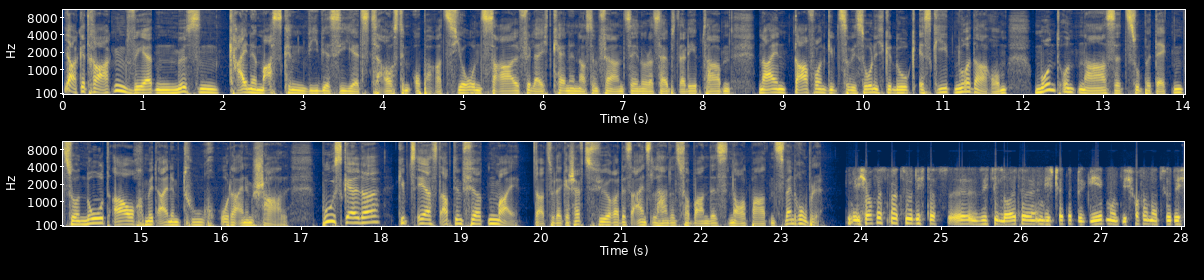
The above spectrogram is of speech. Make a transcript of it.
Ja, getragen werden müssen keine Masken, wie wir sie jetzt aus dem Operationssaal vielleicht kennen, aus dem Fernsehen oder selbst erlebt haben. Nein, davon gibt es sowieso nicht genug. Es geht nur darum, Mund und Nase zu bedecken, zur Not auch mit einem Tuch oder einem Schal. Bußgelder gibt's erst ab dem 4. Mai. Dazu der Geschäftsführer des Einzelhandelsverbandes Nordbaden, Sven Rubel. Ich hoffe es natürlich, dass äh, sich die Leute in die Städte begeben und ich hoffe natürlich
